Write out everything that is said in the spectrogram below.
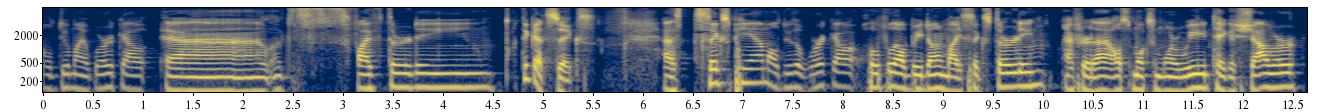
I'll do my workout at let's 5:30. I think at six. At 6 p.m., I'll do the workout. Hopefully, I'll be done by 6:30. After that, I'll smoke some more weed, take a shower,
